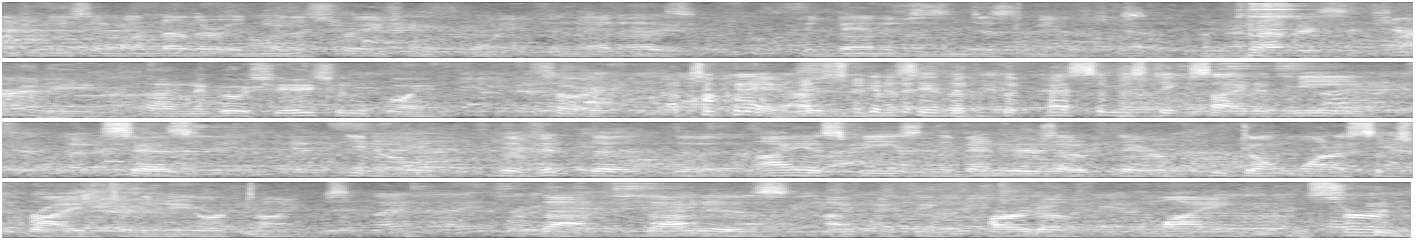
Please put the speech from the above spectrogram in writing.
introducing another administration point, and that has advantages and disadvantages. Another security uh, negotiation point. Sorry. That's okay. I was just going to say that the pessimistic side of me says, you know, the, the, the ISVs and the vendors out there who don't want to subscribe to the New York Times. That that is, I, I think, part of my concern.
